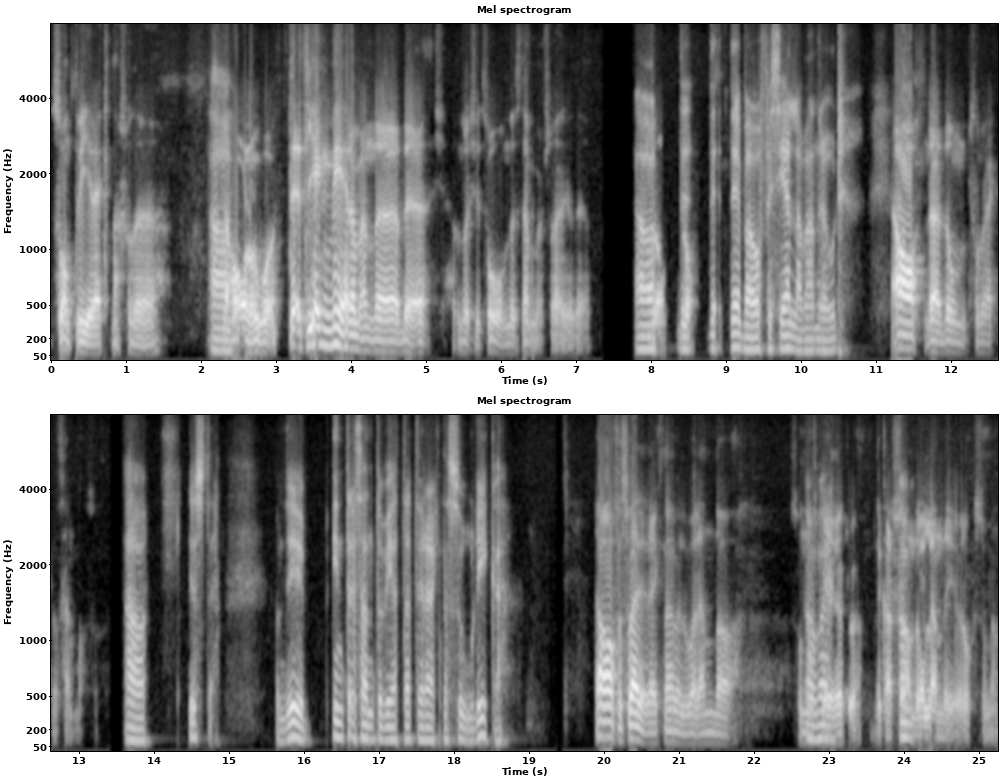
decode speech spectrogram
sånt vi räknar. Så det, ja. det har nog varit ett gäng mera, men det, är 122 om det stämmer så är det Ja, bra, det, bra. Det, det, är bara officiella med andra ord. Ja, det är de som räknas hemma. Så. Ja, just det. Det är ju intressant att veta att det räknas olika. Ja, för Sverige räknar väl varenda som de ja, spelar tror jag. Det kanske ja. andra länder gör också. Men...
